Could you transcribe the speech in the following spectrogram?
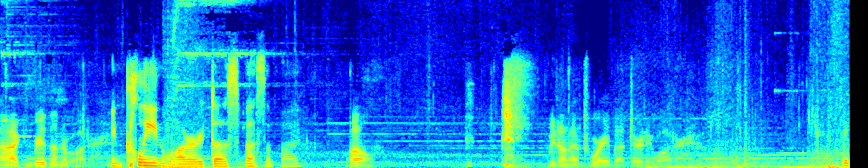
Now I can breathe underwater. In clean water, it does specify. Well, we don't have to worry about dirty water. I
